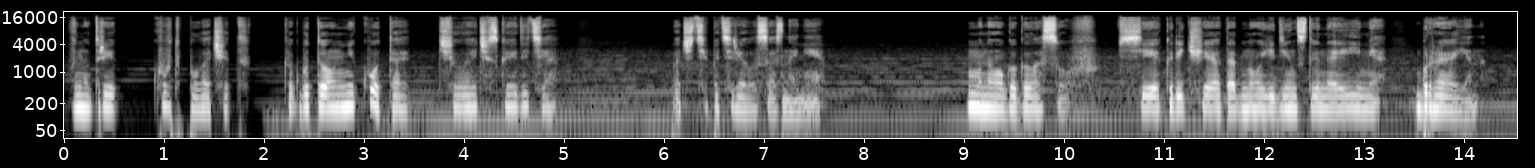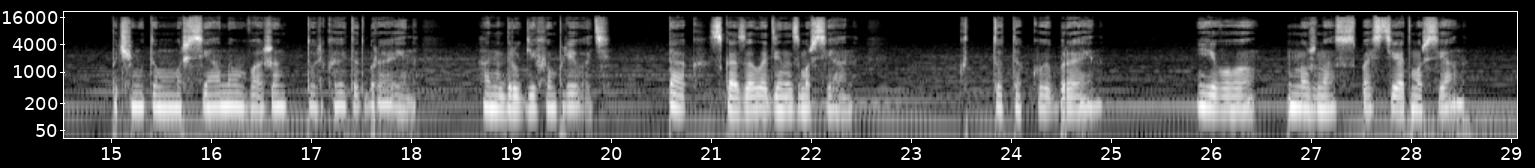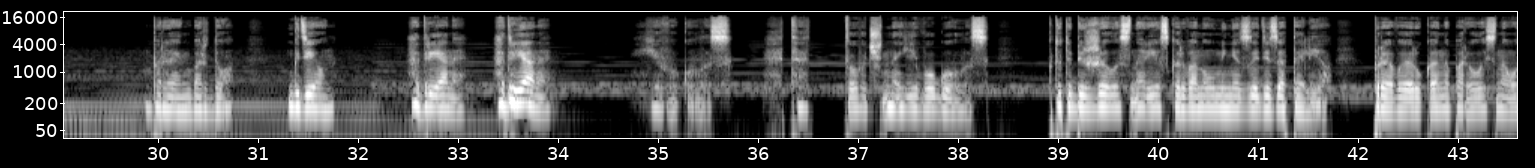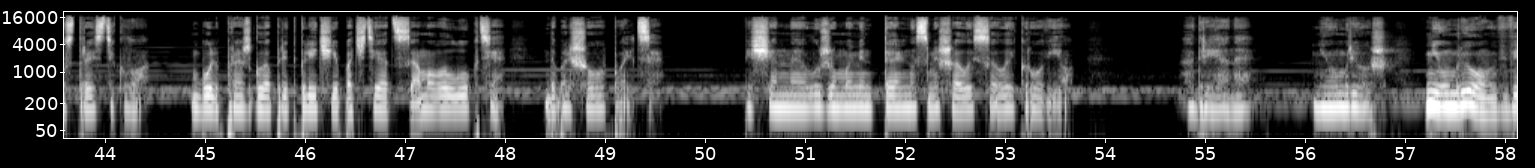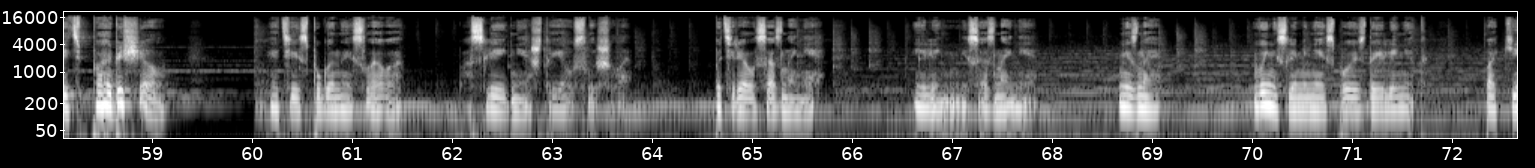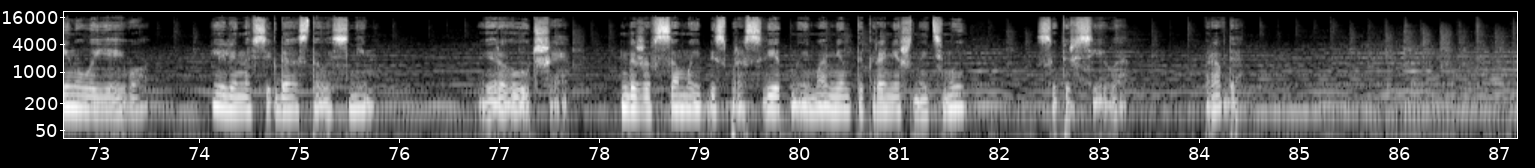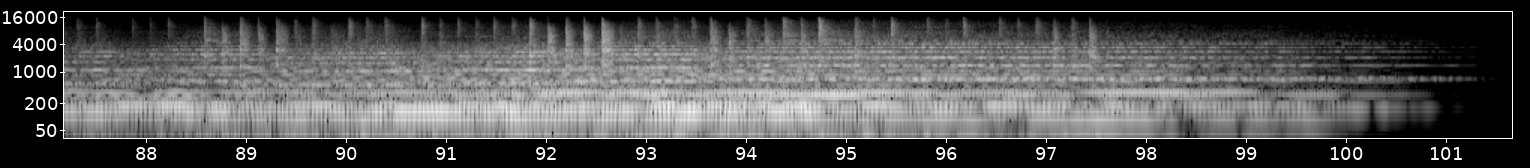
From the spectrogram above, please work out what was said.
Внутри кот плачет, как будто он не кот, а человеческое дитя. Почти потеряла сознание. Много голосов. Все кричат одно единственное имя — Брайан. Почему-то марсианам важен только этот Брайан — а на других им плевать. Так сказал один из марсиан. Кто такой Брайан? Его нужно спасти от марсиан? Брайан Бардо. Где он? Адриана! Адриана! Его голос. Это точно его голос. Кто-то безжалостно резко рванул меня сзади за талию. Правая рука напоролась на острое стекло. Боль прожгла предплечье почти от самого локтя — до большого пальца. Песчаная лужа моментально смешалась с алой кровью. «Адриана, не умрёшь, не умрём, ведь пообещал!» Эти испуганные слова — последнее, что я услышала. Потеряла сознание. Или не сознание. Не знаю, вынесли меня из поезда или нет. Покинула я его. Или навсегда осталась с ним. Вера в лучшее — даже в самые беспросветные моменты кромешной тьмы суперсила. Правда?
